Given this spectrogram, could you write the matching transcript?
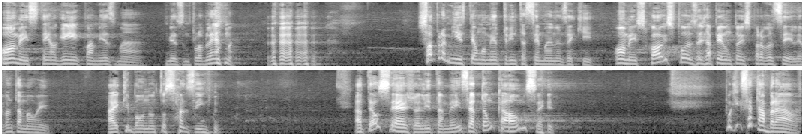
Homens, tem alguém com a mesma mesmo problema? Só para mim ter um momento 30 semanas aqui. Homens, qual esposa já perguntou isso para você? Levanta a mão aí. Ai, que bom, não estou sozinho. Até o Sérgio ali também, você é tão calmo, Sérgio. Por que, você está bravo?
